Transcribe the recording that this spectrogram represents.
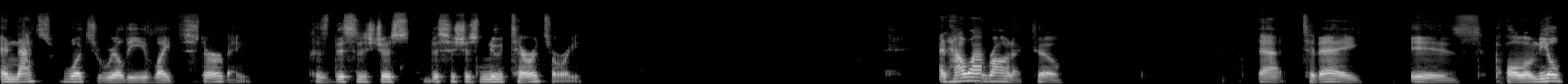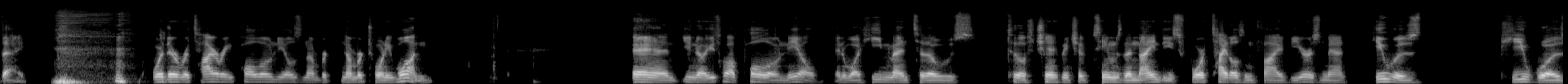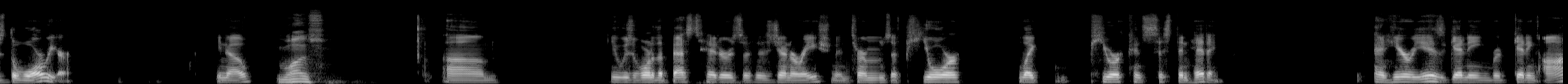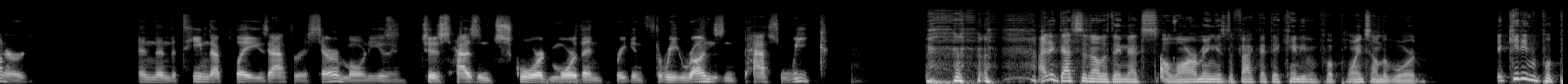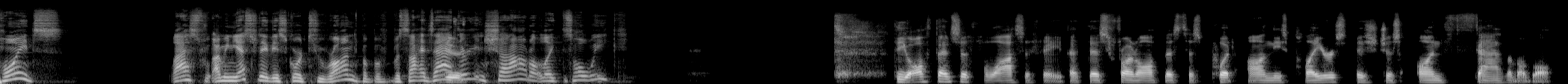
and that's what's really like disturbing, because this is just this is just new territory. And how ironic too that today is Paul O'Neill Day, where they're retiring Paul O'Neill's number number 21. And you know, you talk about Paul O'Neill and what he meant to those to those championship teams in the 90s, four titles in five years, man. He was he was the warrior. You know, He was. Um, he was one of the best hitters of his generation in terms of pure, like pure consistent hitting. And here he is getting getting honored. And then the team that plays after his ceremony is just hasn't scored more than freaking three runs in past week. I think that's another thing that's alarming is the fact that they can't even put points on the board. They can't even put points. Last, I mean, yesterday they scored two runs, but besides that, Dude. they're getting shut out all, like this whole week. The offensive philosophy that this front office has put on these players is just unfathomable.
